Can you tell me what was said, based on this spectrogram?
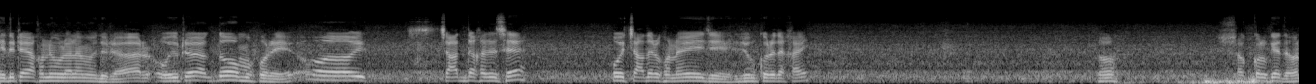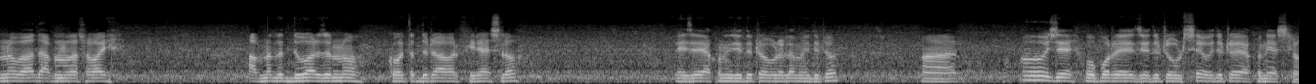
এই দুটো এখনই উড়ালাম ওই দুটো আর ওই দুটো একদম উপরে, ওই চাঁদ দেখা যাচ্ছে, ওই চাঁদের ওখানে, এই যে জুম করে দেখায়। তো সকলকে ধন্যবাদ, আপনারা সবাই আপনাদের দুয়ার জন্য কবুতর দুটো আবার ফিরে আসলো। এই যে এখন যে দুটো উড়ালাম, এই দুটো। আর ওই যে ওপরে যে দুটো উঠছে, ওই দুটো এখনই আসলো।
